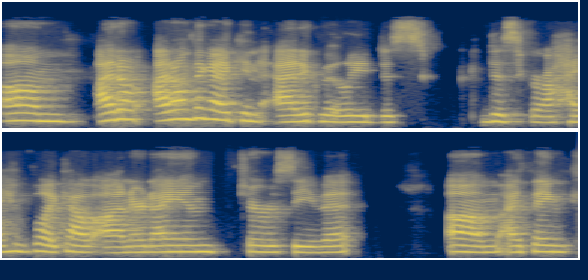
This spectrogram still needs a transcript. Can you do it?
Um, I don't I don't think I can adequately des- describe like how honored I am to receive it. Um, I think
